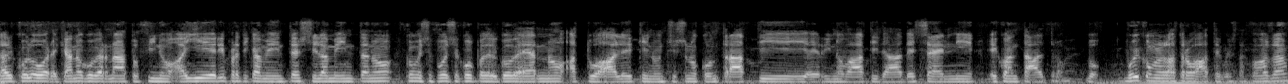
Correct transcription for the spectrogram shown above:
dal colore che hanno governato fino a ieri praticamente si lamentano come se fosse colpa del governo attuale che non ci sono contratti rinnovati da decenni e quant'altro. Boh, voi come la trovate questa cosa?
